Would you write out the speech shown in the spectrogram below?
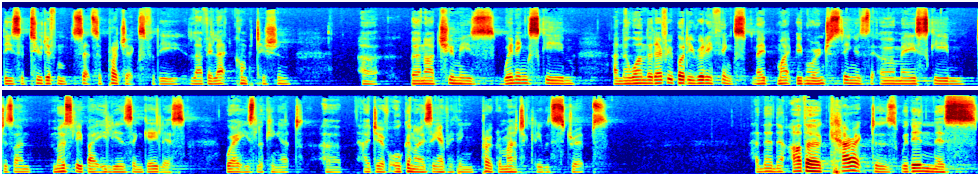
These are two different sets of projects for the La Villette competition. Uh, Bernard Tschumi's winning scheme, and the one that everybody really thinks may, might be more interesting is the OMA scheme designed mostly by Elia Zenghelis, where he's looking at uh, idea of organizing everything programmatically with strips. And then are other characters within this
